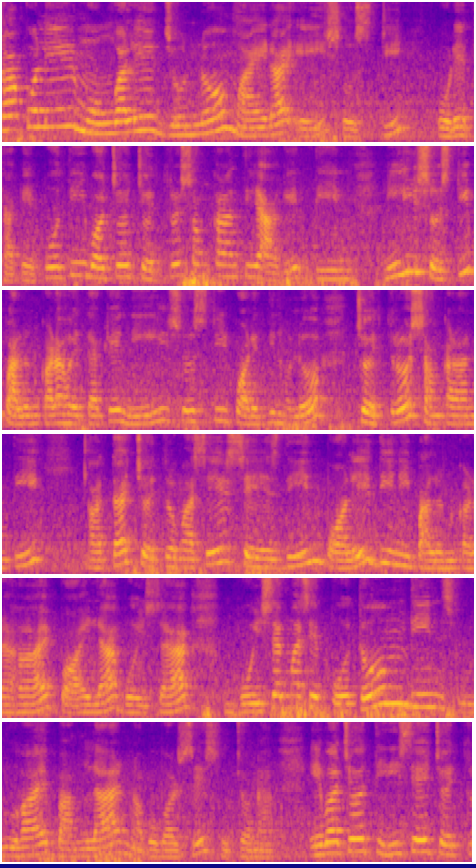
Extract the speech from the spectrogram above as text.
সকলের মঙ্গলের জন্য মায়েরা এই ষষ্ঠী করে থাকে। প্রতি বছর চৈত্র সংক্রান্তির আগের দিন নীল ষষ্ঠী পালন করা হয়ে থাকে। নীল ষষ্ঠীর পরের দিন হলো চৈত্র সংক্রান্তি। অর্থাৎ চৈত্র মাসের শেষ দিন পরের দিনই পালন করা হয়। পয়লা বৈশাখ। বৈশাখ মাসের প্রথম দিন শুরু হয় বাংলার নববর্ষের সূচনা। এবছর তিরিশে চৈত্র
